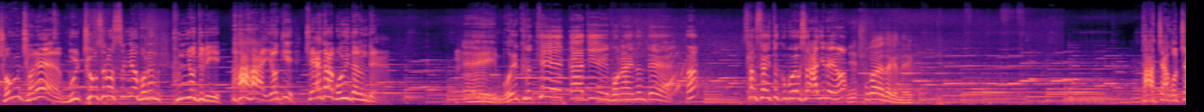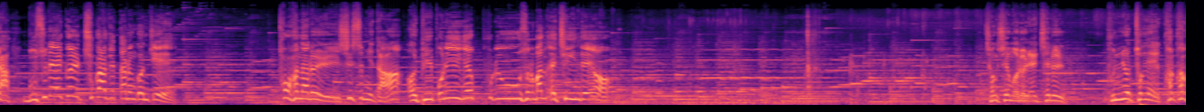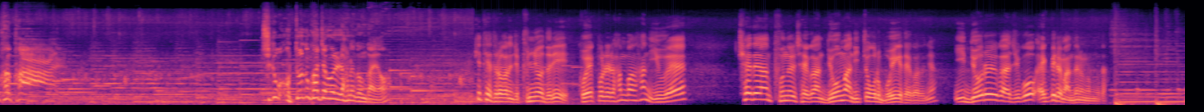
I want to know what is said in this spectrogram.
좀 전에 물청소로 쓸려 보는 분뇨들이 하하 여기 죄다 모인다는데 에이 뭘 그렇게까지 보나 했는데 어? 상상했던 그 모양새가 아니네요 이제 추가해야 되겠네. 다 짜고짜 무슨 액을 추가하겠다는 건지 통 하나를 싣습니다. 얼핏 보니 이게 푸르스름한 액체인데요. 정체 모를 액체를 분뇨통에 콸콸콸콸. 지금 어떤 과정을 하는 건가요? 키트에 들어가는 이제 분뇨들이 고액 분리를 한 번 한 이후에 최대한 분을 제거한 뇨만 이쪽으로 모이게 되거든요. 이 뇨를 가지고 액비를 만드는 겁니다.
